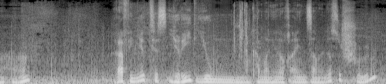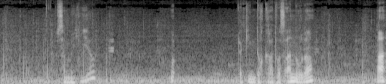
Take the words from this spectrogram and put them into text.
Aha. Raffiniertes Iridium kann man hier noch einsammeln. Das ist schön. Was haben wir hier? Oh, da ging doch gerade was an, oder? Ah.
